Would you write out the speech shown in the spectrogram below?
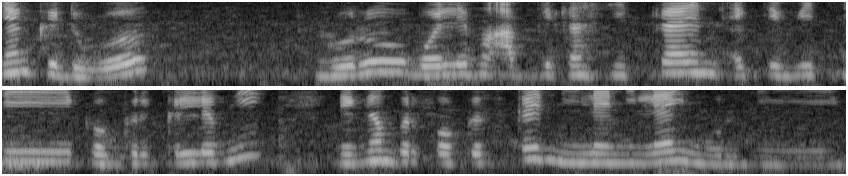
Yang kedua, guru boleh mengaplikasikan aktiviti kokurikulum ni dengan berfokuskan nilai-nilai murni.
